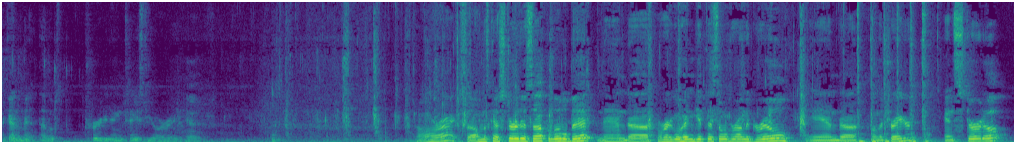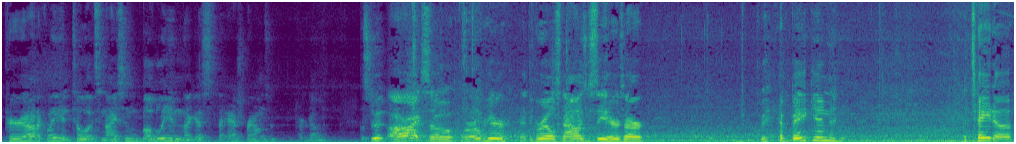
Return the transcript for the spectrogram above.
I gotta admit, that looks pretty dang tasty already. Yeah. All right, so I'm just gonna stir this up a little bit and uh, we're gonna go ahead and get this over on the grill and uh, on the Traeger and stir it up periodically until it's nice and bubbly and I guess the hash browns are done. Let's do it. All right, so we're over here at the grills now. As you see, here's our bacon potato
